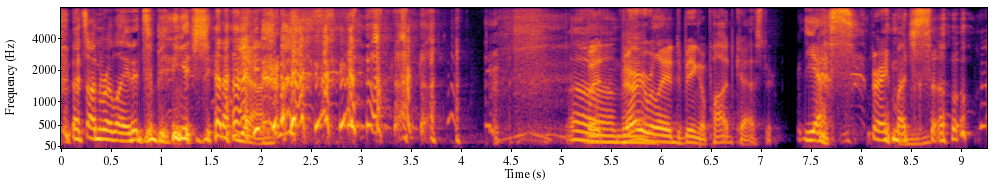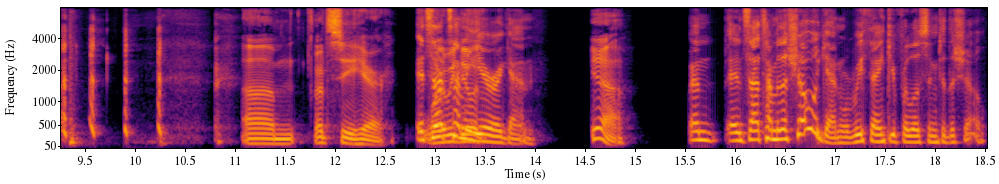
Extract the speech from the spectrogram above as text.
that's unrelated to being a Jedi. Yeah. but very related to being a podcaster. Yes, very much so. Um, let's see here. It's What that time of year again. Yeah. and, and it's that time of the show again where we thank you for listening to the show.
